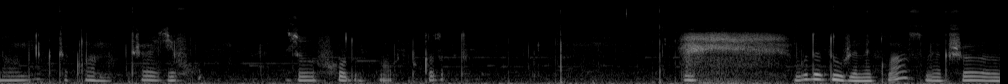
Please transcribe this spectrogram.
Домик, так ладно, треба зі вх- з входу, мабуть, показати. Буде дуже не класно, якщо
